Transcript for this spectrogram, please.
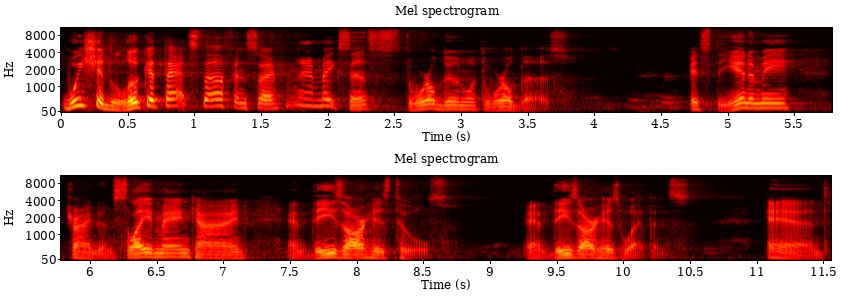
we should look at that stuff and say, eh, it makes sense. It's the world doing what the world does. It's the enemy trying to enslave mankind, and these are his tools, and these are his weapons. And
